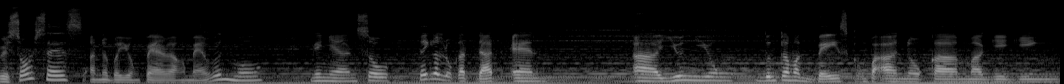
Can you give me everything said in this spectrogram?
resources, ano ba yung perang meron mo, ganyan. So, take a look at that and uh, yun yung doon ka mag-base kung paano ka magiging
